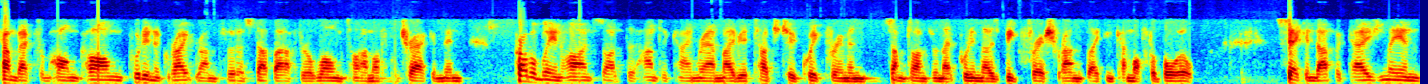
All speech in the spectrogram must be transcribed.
come back from Hong Kong, put in a great run first up after a long time off the track, and then probably in hindsight, the Hunter came round maybe a touch too quick for him. And sometimes when they put in those big fresh runs, they can come off the boil second up occasionally. And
